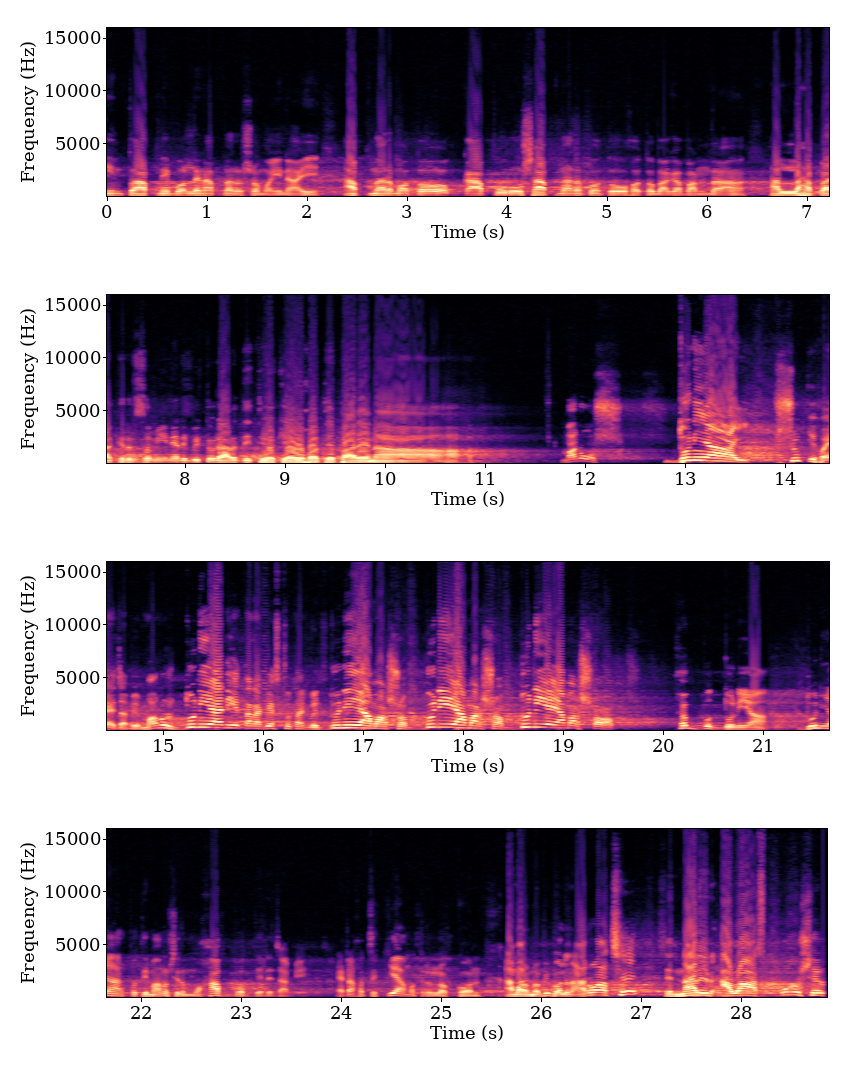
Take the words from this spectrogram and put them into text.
কিন্তু আপনি বললেন আপনার সময় নাই। আপনার মতো কাপুরুষ আপনার মতো হতবাগা বান্দা আল্লাহ পাকের জমিনের ভিতরে আর দ্বিতীয় কেউ হতে পারে না। মানুষ দুনিয়ায় সুখী হয়ে যাবে। মানুষ দুনিয়া নিয়ে তারা ব্যস্ত থাকবে। দুনিয়া আমার সব, দুনিয়া আমার সব দুনিয়ায় আমার সব। হব্বুদ দুনিয়া। দুনিয়ার প্রতি মানুষের মহাব্বত বেড়ে যাবে। এটা হচ্ছে কিয়ামতের লক্ষণ। আমার নবী বলেন, আরও আছে যে নারীর আওয়াজ পুরুষের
